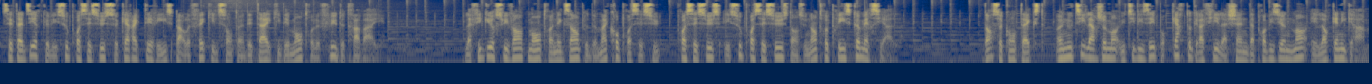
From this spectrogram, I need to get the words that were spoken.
c'est-à-dire que les sous-processus se caractérisent par le fait qu'ils sont un détail qui démontre le flux de travail. La figure suivante montre un exemple de macroprocessus, processus et sous-processus dans une entreprise commerciale. Dans ce contexte, un outil largement utilisé pour cartographier la chaîne d'approvisionnement est l'organigramme.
